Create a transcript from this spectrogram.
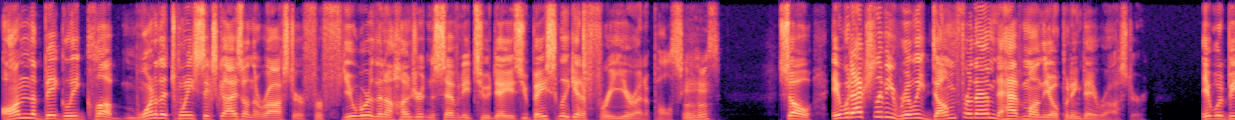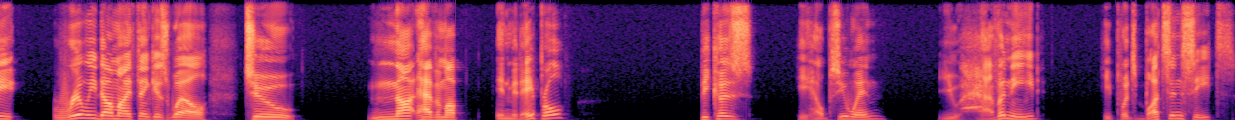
on the big league club, one of the 26 guys on the roster for fewer than 172 days, you basically get a free year out of Paul Skenes. Mm-hmm. So it would actually be really dumb for them to have him on the opening day roster. It would be really dumb, I think, as well, to not have him up in mid April because he helps you win. You have a need. He puts butts in seats.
